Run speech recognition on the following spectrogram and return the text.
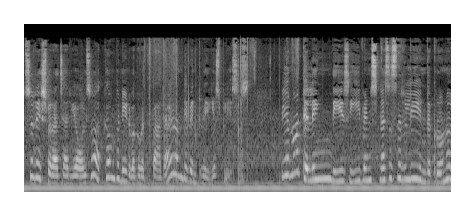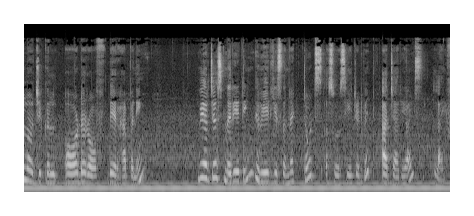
Sureshwaracharya also accompanied Bhagavad Padal and they went to various places. We are not telling these events necessarily in the chronological order of their happening. We are just narrating the various anecdotes associated with Acharya's life.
